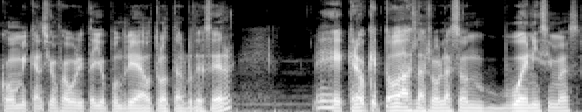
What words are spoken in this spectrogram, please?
como mi canción favorita yo pondría Otro atardecer. creo que todas las rolas son buenísimas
